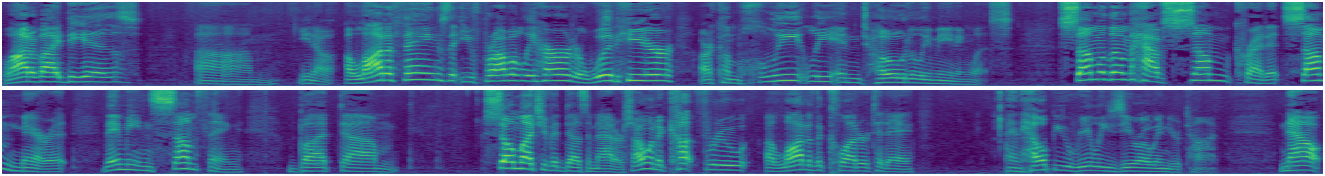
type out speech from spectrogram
a lot of ideas. Um, you know, a lot of things that you've probably heard or would hear are completely and totally meaningless. Some of them have some credit, some merit. They mean something, but um, so much of it doesn't matter. So I want to cut through a lot of the clutter today and help you really zero in your time. Now,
